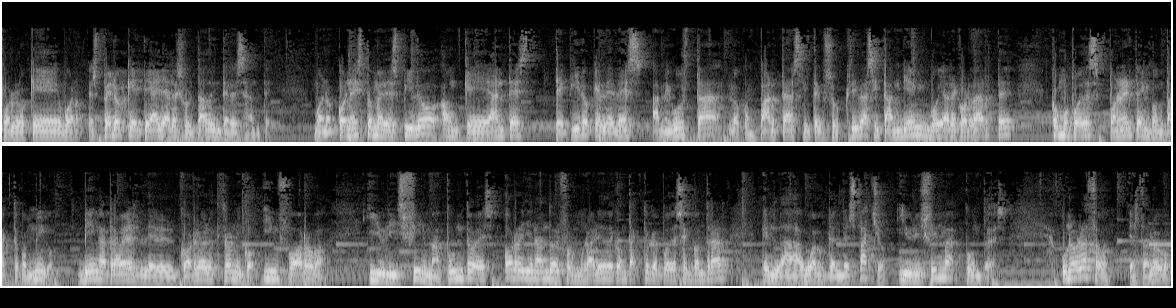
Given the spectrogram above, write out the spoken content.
Por lo que, bueno, espero que te haya resultado interesante. Bueno, con esto me despido, aunque antes te pido que le des a me gusta, lo compartas y te suscribas y también voy a recordarte cómo puedes ponerte en contacto conmigo, bien a través del correo electrónico info iurisfirma.es o rellenando el formulario de contacto que puedes encontrar en la web del despacho iurisfirma.es. Un abrazo y hasta luego.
